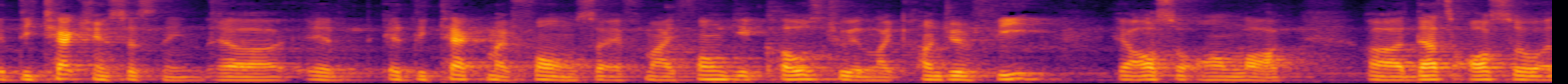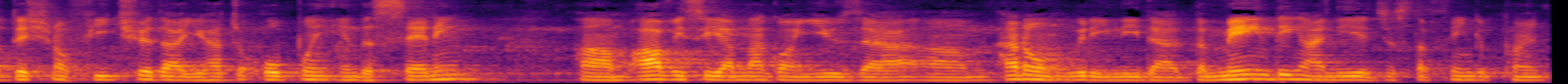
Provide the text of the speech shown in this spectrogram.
a detection system uh, it, it detect my phone so if my phone get close to it like 100 feet it also unlock uh, that's also additional feature that you have to open in the setting. Um, obviously I'm not going to use that. Um, I don't really need that. The main thing I need is just a fingerprint.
